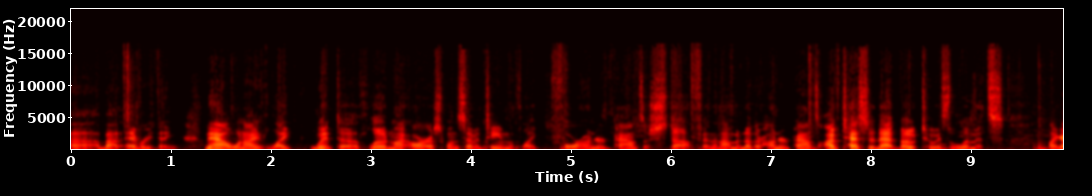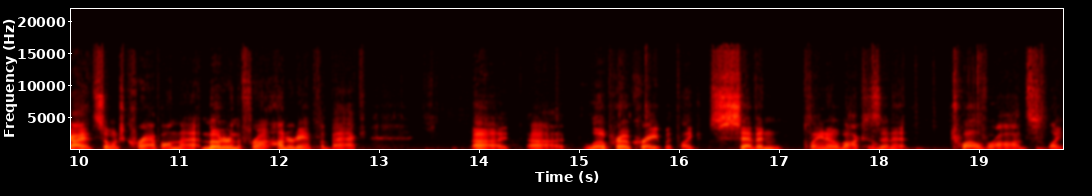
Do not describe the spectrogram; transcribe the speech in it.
uh, about everything. Now, when I like went to load my RS 117 with like 400 pounds of stuff, and then I'm another 100 pounds, I've tested that boat to its limits. Like I had so much crap on that motor in the front, 100 amp the back, uh, uh, low pro crate with like seven Plano boxes in it, twelve rods. Like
